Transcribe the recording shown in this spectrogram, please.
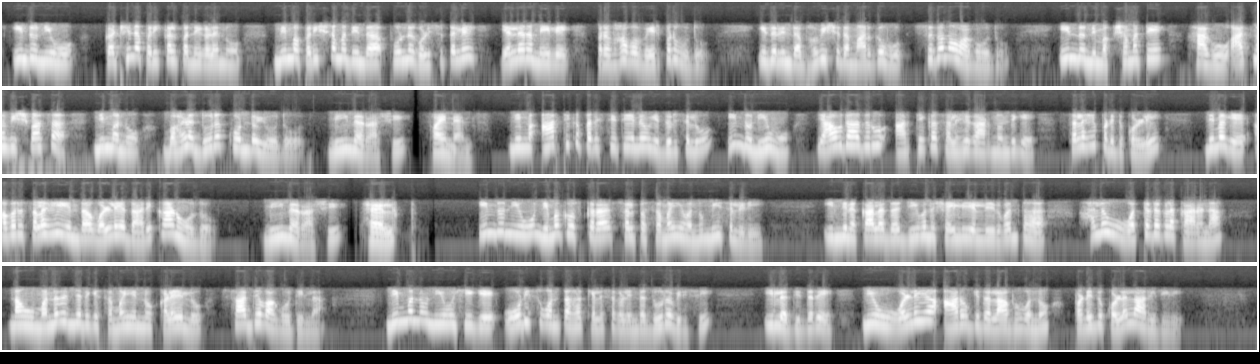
ಇಂದು ನೀವು ಕಠಿಣ ಪರಿಕಲ್ಪನೆಗಳನ್ನು ನಿಮ್ಮ ಪರಿಶ್ರಮದಿಂದ ಪೂರ್ಣಗೊಳಿಸುತ್ತಲೇ ಎಲ್ಲರ ಮೇಲೆ ಪ್ರಭಾವವೇರ್ಪಡುವುದು. ಇದರಿಂದ ಭವಿಷ್ಯದ ಮಾರ್ಗವು ಸುಗಮವಾಗುವುದು. ಇಂದು ನಿಮ್ಮ ಕ್ಷಮತೆ ಹಾಗೂ ಆತ್ಮವಿಶ್ವಾಸ ನಿಮ್ಮನ್ನು ಬಹಳ ದೂರ ಕೊಂಡೊಯ್ಯುವುದು ಮೀನರಾಶಿ ಫೈನಾನ್ಸ್ ನಿಮ್ಮ ಆರ್ಥಿಕ ಪರಿಸ್ಥಿತಿಯನ್ನು ಎದುರಿಸಲು ಇಂದು ನೀವು ಯಾವುದಾದರೂ ಆರ್ಥಿಕ ಸಲಹೆಗಾರನೊಂದಿಗೆ ಸಲಹೆ ಪಡೆದುಕೊಳ್ಳಿ. ನಿಮಗೆ ಅವರ ಸಲಹೆಯಿಂದ ಒಳ್ಳೆಯ ದಾರಿ ಕಾಣುವುದು. ಮೀನರಾಶಿ ಹೆಲ್ತ್ ಇಂದು ನೀವು ನಿಮಗೋಸ್ಕರ ಸ್ವಲ್ಪ ಸಮಯವನ್ನು ಮೀಸಲಿಡಿ. ಇಂದಿನ ಕಾಲದ ಜೀವನ ಶೈಲಿಯಲ್ಲಿರುವಂತಹ ಹಲವು ಒತ್ತಡಗಳ ಕಾರಣ ನಾವು ಮನರಂಜನೆಗೆ ಸಮಯವನ್ನು ಕಳೆಯಲು ಸಾಧ್ಯವಾಗುವುದಿಲ್ಲ. ನಿಮ್ಮನ್ನು ನೀವು ಹೀಗೆ ಓಡಿಸುವಂತಹ ಕೆಲಸಗಳಿಂದ ದೂರವಿರಿಸಿ ಇಲ್ಲದಿದ್ದರೆ ನೀವು ಒಳ್ಳೆಯ ಆರೋಗ್ಯದ ಲಾಭವನ್ನು ಪಡೆದುಕೊಳ್ಳಲಾರಿರಿ.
